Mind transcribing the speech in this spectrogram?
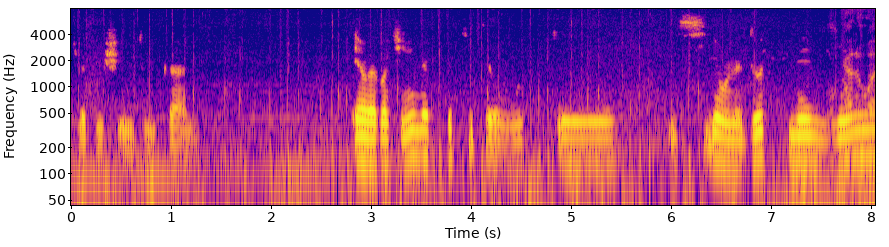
tu vas pêcher et tout calme. Et on va continuer notre petite route. Euh, ici, on a d'autres maisons.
